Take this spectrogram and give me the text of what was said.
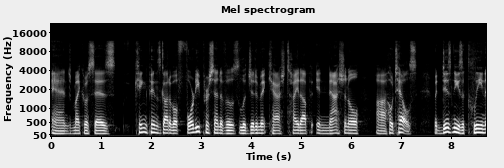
and Micro says Kingpin's got about 40 percent of his legitimate cash tied up in national uh, hotels, but Disney's a clean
